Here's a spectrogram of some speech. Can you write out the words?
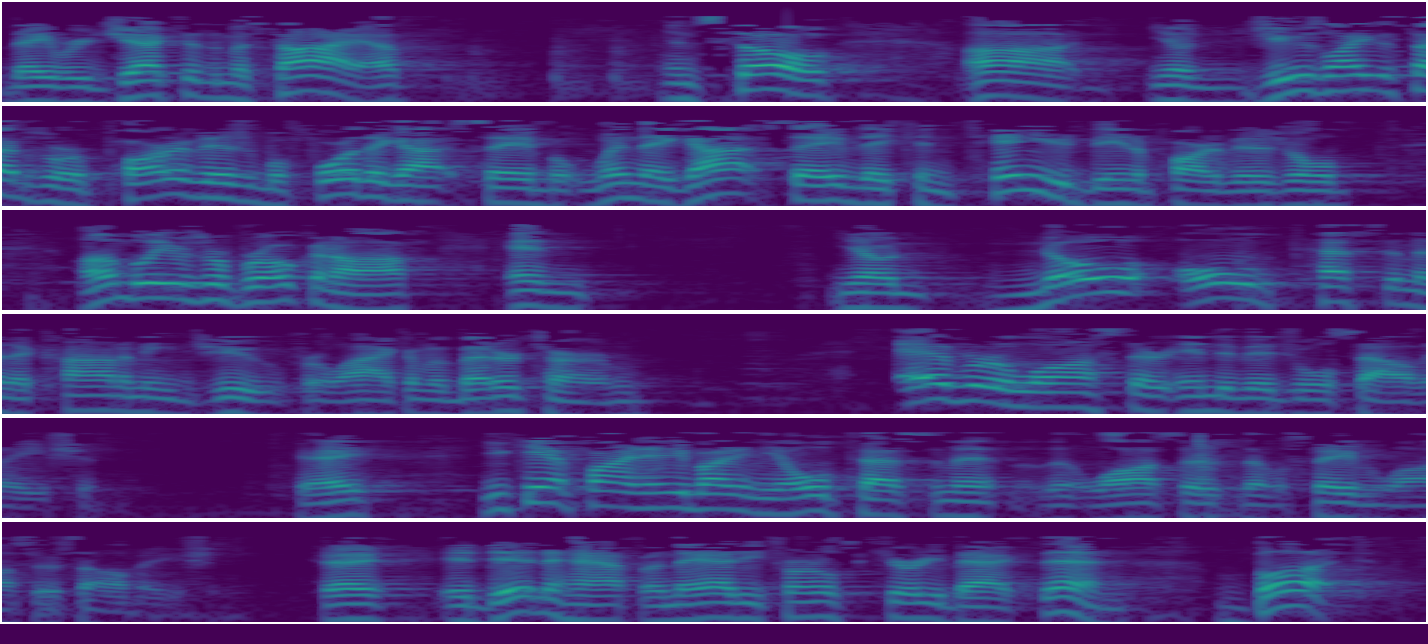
They rejected the Messiah, and so uh, you know, Jews like the disciples were a part of Israel before they got saved, but when they got saved, they continued being a part of Israel. Unbelievers were broken off, and you know, no Old Testament economy Jew, for lack of a better term, ever lost their individual salvation. Okay? You can't find anybody in the Old Testament that lost their, that was saved and lost their salvation. Okay? It didn't happen. They had eternal security back then. But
